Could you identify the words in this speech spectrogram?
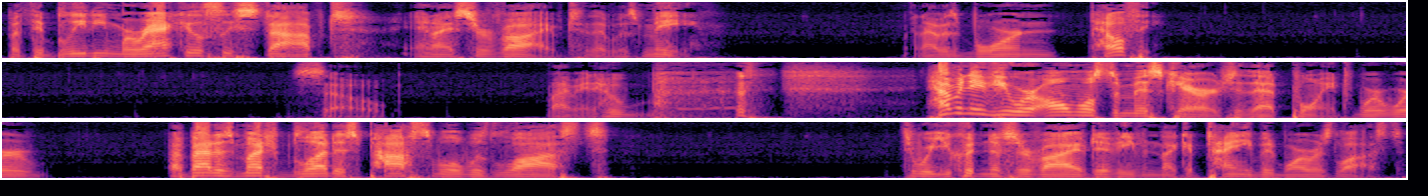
But the bleeding miraculously stopped, and I survived. That was me. And I was born healthy. So, I mean, who? how many of you were almost a miscarriage at that point, where where about as much blood as possible was lost, to where you couldn't have survived if even like a tiny bit more was lost?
